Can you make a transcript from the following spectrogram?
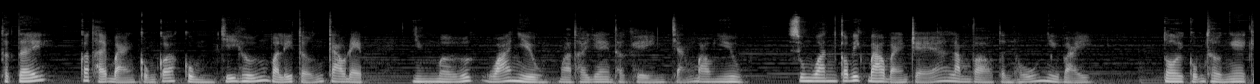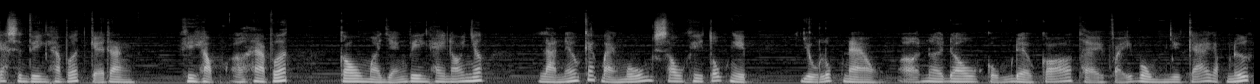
Thực tế, có thể bạn cũng có cùng chí hướng và lý tưởng cao đẹp nhưng mơ ước quá nhiều mà thời gian thực hiện chẳng bao nhiêu xung quanh có biết bao bạn trẻ lâm vào tình huống như vậy tôi cũng thường nghe các sinh viên harvard kể rằng khi học ở harvard câu mà giảng viên hay nói nhất là nếu các bạn muốn sau khi tốt nghiệp dù lúc nào ở nơi đâu cũng đều có thể vẫy vùng như cá gặp nước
